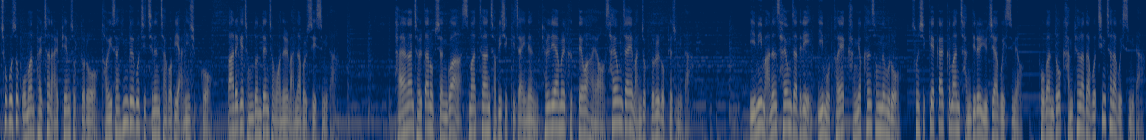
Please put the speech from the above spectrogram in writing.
초고속 58,000rpm 속도로 더 이상 힘들고 지치는 작업이 아닌 쉽고 빠르게 정돈된 정원을 만나볼 수 있습니다. 다양한 절단 옵션과 스마트한 접이식 디자인은 편리함을 극대화하여 사용자의 만족도를 높여줍니다. 이미 많은 사용자들이 이 모터의 강력한 성능으로 손쉽게 깔끔한 잔디를 유지하고 있으며 보관도 간편하다고 칭찬하고 있습니다.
